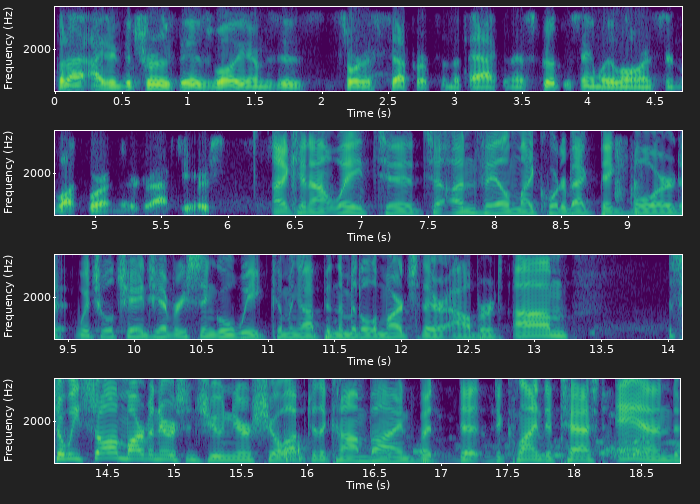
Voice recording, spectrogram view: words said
But I, I think the truth is Williams is sort of separate from the pack, and that's good the same way Lawrence and Luck were in their draft years. I cannot wait to to unveil my quarterback big board, which will change every single week coming up in the middle of March. There, Albert. Um, so we saw Marvin Harrison Jr. show up to the combine, but de- declined to test and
